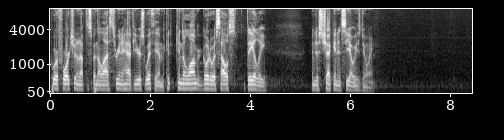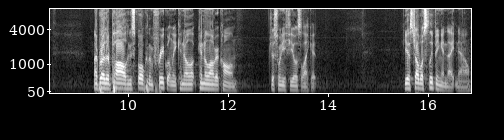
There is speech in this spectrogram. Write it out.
who were fortunate enough to spend the last three and a half years with him, can, can no longer go to his house daily and just check in and see how he's doing. My brother Paul, who spoke with him frequently, can no, can no longer call him, just when he feels like it. He has trouble sleeping at night now.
